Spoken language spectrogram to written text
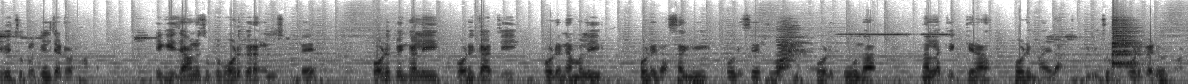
ఇవి చూపులు గెలిచేటం అనమాట ఇక ఈ జాముల చూపులు ఓడిపోయే రంగు చూసుకుంటే కోడి పింగళి కోడి కాకి కోడి నెమలి కోడి రసంగి కోడి సేతువ కోడి పూల నల్ల కిక్కిర కోడి మైల ఇవి చూపు ఓడిపోయాడు అనమాట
